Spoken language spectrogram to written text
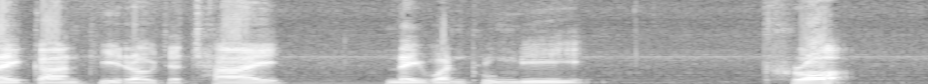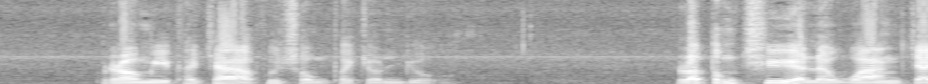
ในการที่เราจะใช้ในวันพรุ่งนี้ เพราะเรามีพระเจ้าผู้ทรงพระชนอยู่ เราต้องเชื่อและวางใจ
